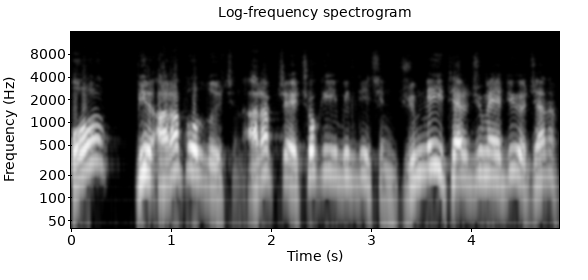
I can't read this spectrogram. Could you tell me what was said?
O bir Arap olduğu için, Arapçayı çok iyi bildiği için cümleyi tercüme ediyor canım.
